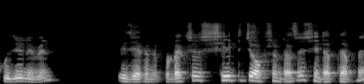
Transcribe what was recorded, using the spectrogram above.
খুঁজে নেবেন। এই যে এখানে প্রোডাকশন শিট যে অপশনটা আছে, সেটাতে আপনি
